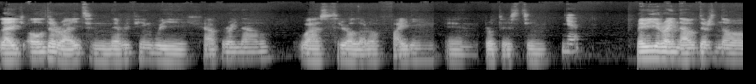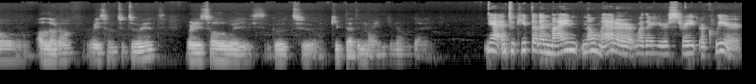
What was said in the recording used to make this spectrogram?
Like all the rights and everything we have right now was through a lot of fighting and protesting. Yeah. Maybe right now there's no a lot of reason to do it, but it's always good to keep that in mind, you know, that Yeah, and to keep that in mind, no matter whether you're straight or queer.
